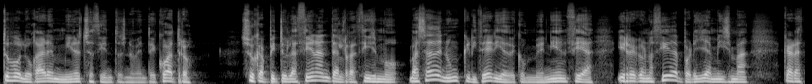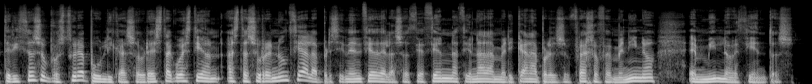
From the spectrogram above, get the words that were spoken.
tuvo lugar en 1894. Su capitulación ante el racismo, basada en un criterio de conveniencia y reconocida por ella misma, caracterizó su postura pública sobre esta cuestión hasta su renuncia a la presidencia de la Asociación Nacional Americana por el Sufragio Femenino en 1900.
